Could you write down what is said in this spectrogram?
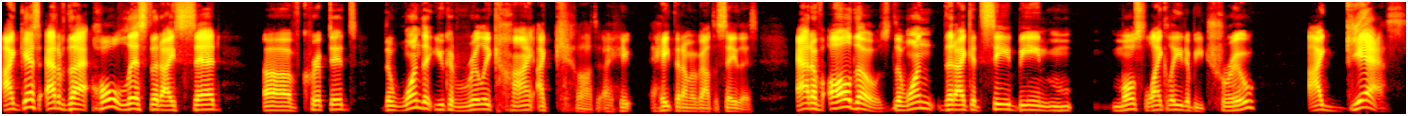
I guess out of that whole list that I said of cryptids, the one that you could really kind I God, I hate I hate that I'm about to say this. Out of all those, the one that I could see being m- most likely to be true, I guess,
